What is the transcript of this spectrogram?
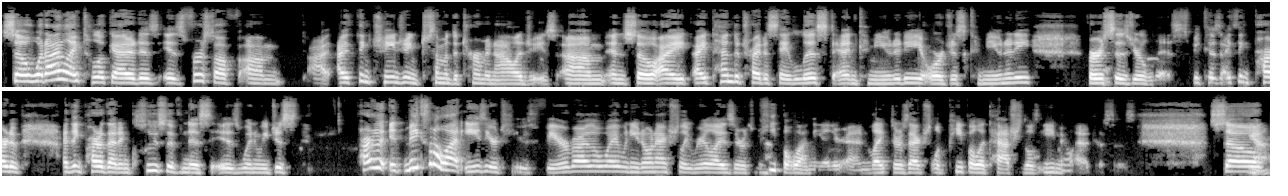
So, what I like to look at it is, is first off, um, I, I think changing some of the terminologies, um, and so I, I tend to try to say list and community or just community versus your list because I think part of, I think part of that inclusiveness is when we just part of it makes it a lot easier to use fear by the way when you don't actually realize there's people on the other end like there's actually people attached to those email addresses so Yeah.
